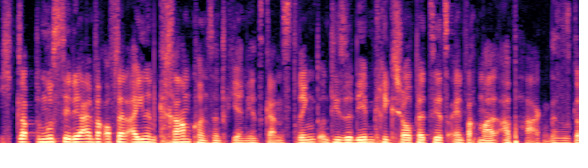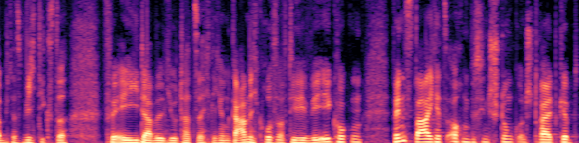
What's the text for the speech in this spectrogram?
ich glaube, du musst dir einfach auf deinen eigenen Kram konzentrieren jetzt ganz dringend und diese Nebenkriegsschauplätze jetzt einfach mal abhaken. Das ist, glaube ich, das Wichtigste für AEW tatsächlich und gar nicht groß auf die WWE gucken. Wenn es da jetzt auch ein bisschen Stunk und Streit gibt,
